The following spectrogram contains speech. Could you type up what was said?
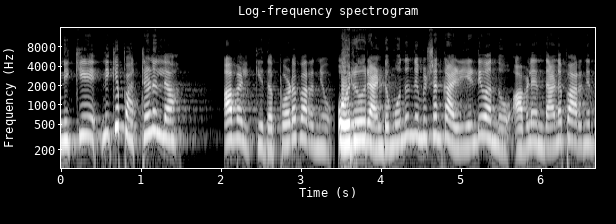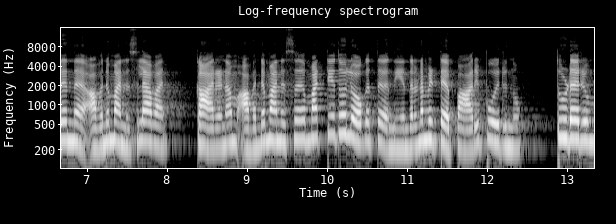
നിക്ക് നിക്ക് പറ്റണില്ല. അവൾ കിതപ്പോടെ പറഞ്ഞു ഒരു രണ്ടു മൂന്ന് നിമിഷം കഴിയേണ്ടി വന്നു. അവൾ എന്താണ് പറഞ്ഞതെന്ന് അവന് മനസ്സിലാവാൻ. കാരണം അവന്റെ മനസ്സ് മറ്റേതോ ലോകത്ത് നിയന്ത്രണം വിട്ട് പാറിപ്പോയിരുന്നു. തുടരും.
